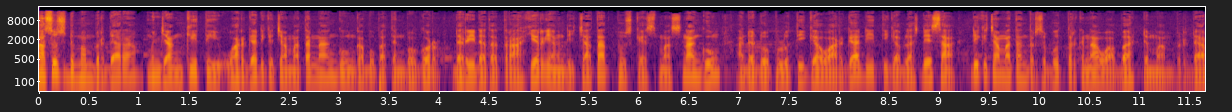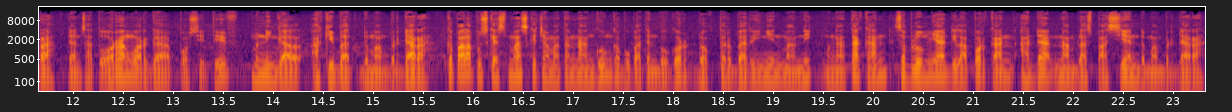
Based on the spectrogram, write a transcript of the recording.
Kasus demam berdarah menjangkiti warga di Kecamatan Nanggung, Kabupaten Bogor. Dari data terakhir yang dicatat Puskesmas Nanggung, ada 23 warga di 13 desa di kecamatan tersebut terkena wabah demam berdarah dan satu orang warga positif meninggal akibat demam berdarah. Kepala Puskesmas Kecamatan Nanggung, Kabupaten Bogor, Dr. Baringin Manik mengatakan sebelumnya dilaporkan ada 16 pasien demam berdarah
